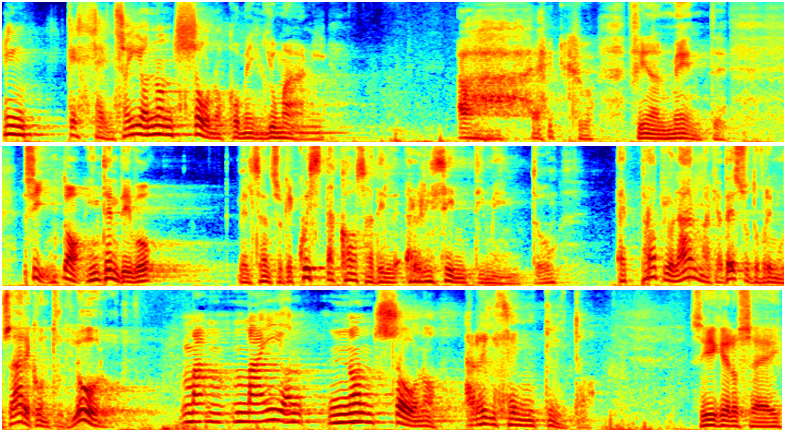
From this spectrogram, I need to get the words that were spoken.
In che senso? Io non sono come gli umani. Ah, ecco, finalmente. Sì, no, intendevo nel senso che questa cosa del risentimento è proprio l'arma che adesso dovremo usare contro di loro. Ma, ma io non sono risentito. Sì che lo sei.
